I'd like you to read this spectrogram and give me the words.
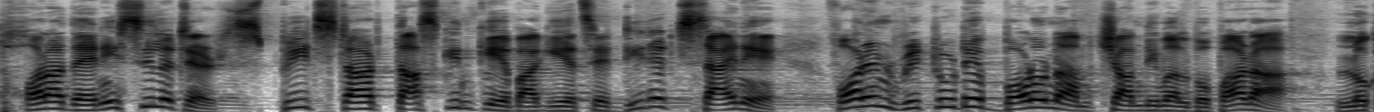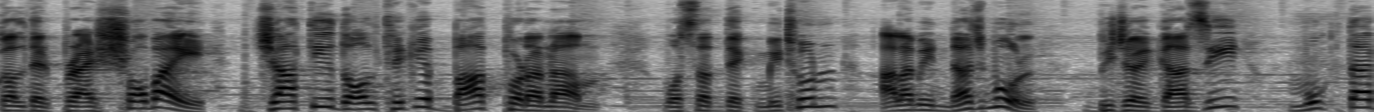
ধরা দেয়নি সিলেটের। স্পিড স্টার তাস্কিনকে বাগিয়েছে ডিরেক্ট সাইনে। ফরেন রিক্রুটে বড় নাম চান্দিমাল বোপাড়া। লোকালদের প্রায় সবাই জাতীয় দল থেকে বাদ পড়া নাম। Mosaddek Mithun, Alamin Nazmul, Bijoy Gazi, Mukhtar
